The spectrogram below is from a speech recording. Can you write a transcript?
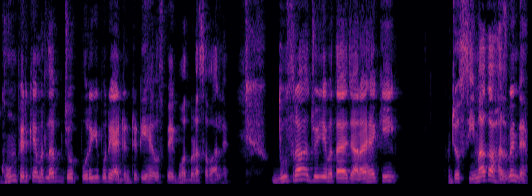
घूम फिर के मतलब जो पूरी की पूरी आइडेंटिटी है, उस पर एक बहुत बड़ा सवाल है। दूसरा जो ये बताया जा रहा है कि जो सीमा का हस्बैंड है,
